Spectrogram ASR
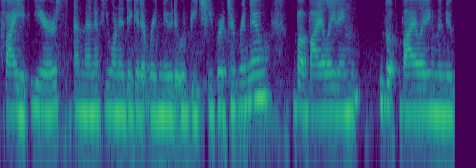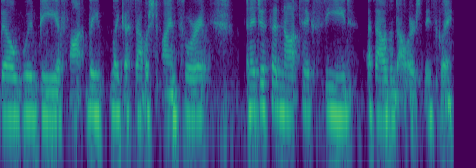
five years. And then if you wanted to get it renewed it would be cheaper to renew but violating the, violating the new bill would be a fine they like established fines for it. And it just said not to exceed a thousand dollars basically.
